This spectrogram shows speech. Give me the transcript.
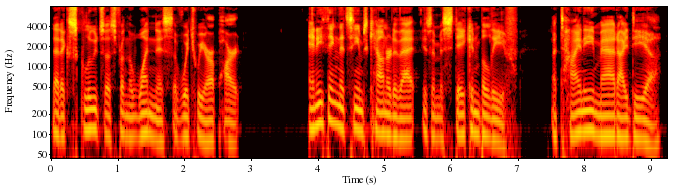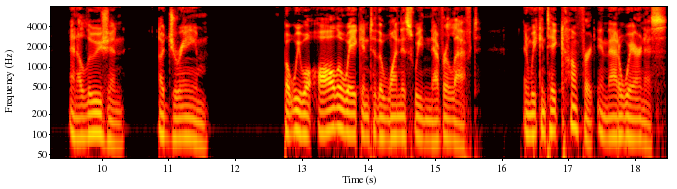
that excludes us from the oneness of which we are a part. Anything that seems counter to that is a mistaken belief, a tiny mad idea, an illusion, a dream. But we will all awaken to the oneness we never left, and we can take comfort in that awareness.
